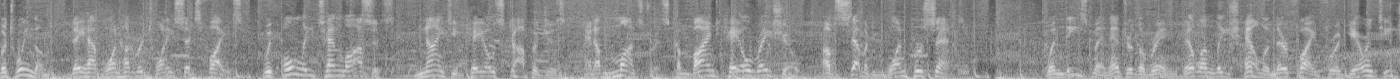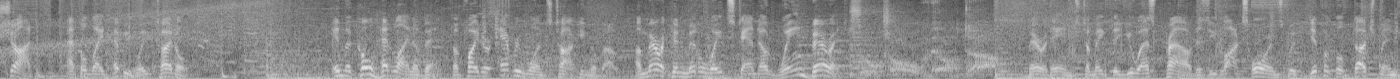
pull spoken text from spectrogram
Between them, they have 126 fights with only 10 losses, 90 KO stoppages, and a monstrous combined KO ratio of 71%. When these men enter the ring, they'll unleash hell in their fight for a guaranteed shot at the light heavyweight title. In the co-headline event, the fighter everyone's talking about, American middleweight standout Wayne Barrett. Barrett aims to make the U.S. proud as he locks horns with difficult Dutchman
